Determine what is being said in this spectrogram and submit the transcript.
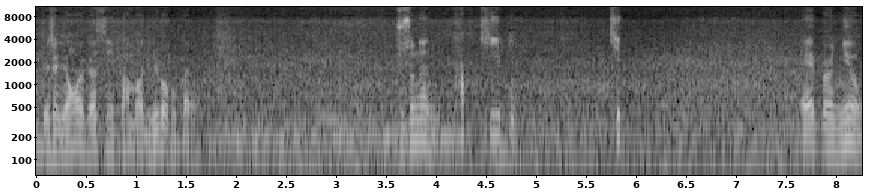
근데 저 영어를 배웠으니까 한번 읽어볼까요? 주소는 카키부킷 에버뉴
